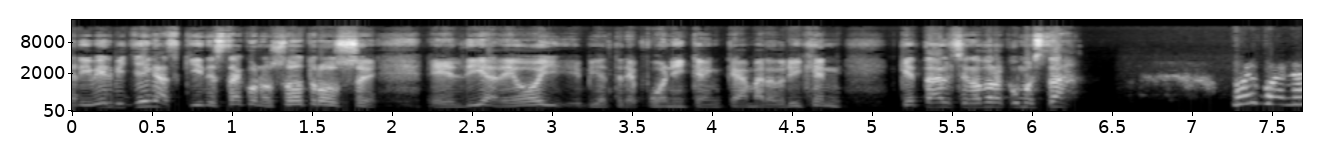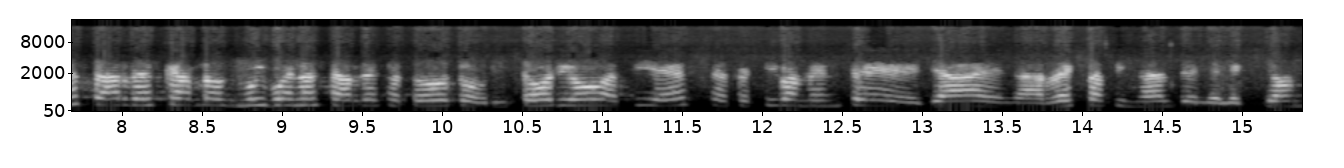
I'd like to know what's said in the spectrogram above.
Maribel Villegas, quien está con nosotros eh, el día de hoy, vía telefónica en Cámara de Origen. ¿Qué tal, senadora? ¿Cómo está? Muy buenas tardes, Carlos. Muy buenas tardes a todo tu auditorio. Así es, efectivamente, ya en la recta final de la elección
